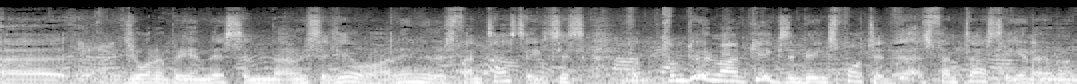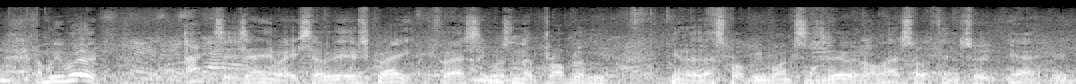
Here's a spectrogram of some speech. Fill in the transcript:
uh, "Do you want to be in this?" And uh, we said, "Yeah, all right." Then it was fantastic. It's just from, from doing live gigs and being spotted. That's fantastic, you know. And we were actors anyway, so it was great for us. It wasn't a problem. You know, that's what we wanted to do and all that sort of thing. So yeah. We,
